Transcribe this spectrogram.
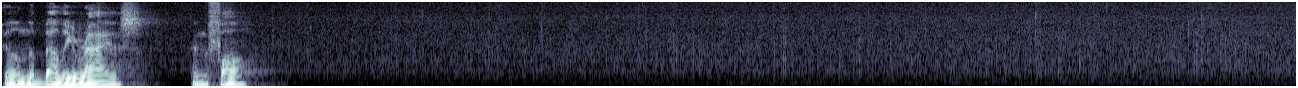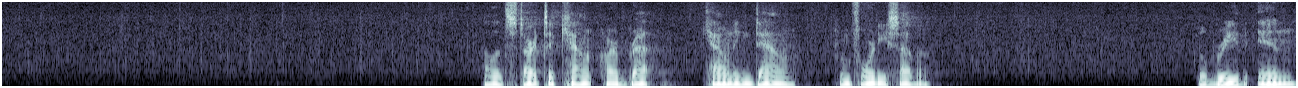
Feeling the belly rise and fall. Now let's start to count our breath, counting down from 47. We'll breathe in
